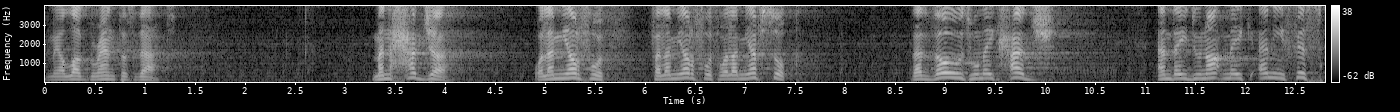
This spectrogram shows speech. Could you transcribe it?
May Allah grant us that. من حج ولم يرفث فلم يرفث ولم يفسق that those who make hajj and they do not make any fisq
